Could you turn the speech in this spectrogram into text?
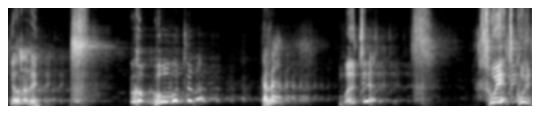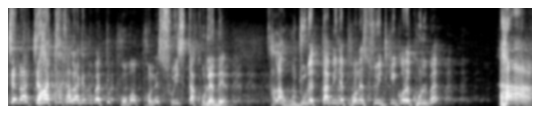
কি হলো রে? ঘুম হচ্ছে না। কেন? বলছে, সুইচ খুলছে না, যা টাকা লাগে তুমি একটু ফো- ফোনের সুইচটা খুলে দে। শালা হুজুরের তাবি যে ফোনের সুইচ কি করে খুলবে? হ্যাঁ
